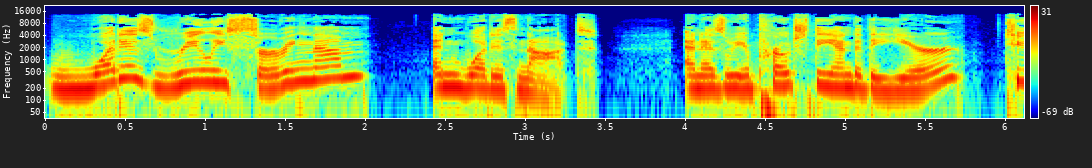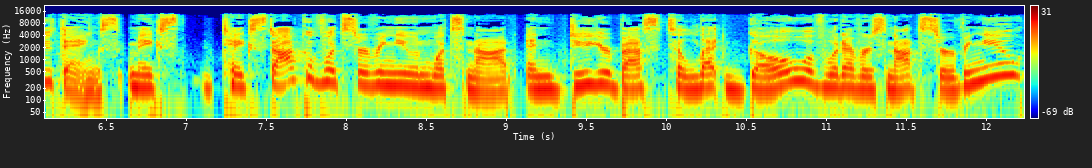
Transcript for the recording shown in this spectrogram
what is really serving them and what is not and as we approach the end of the year, two things makes take stock of what's serving you and what's not, and do your best to let go of whatever's not serving you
